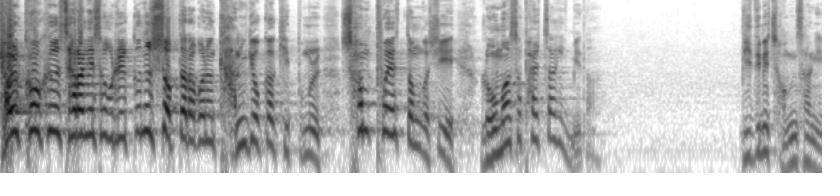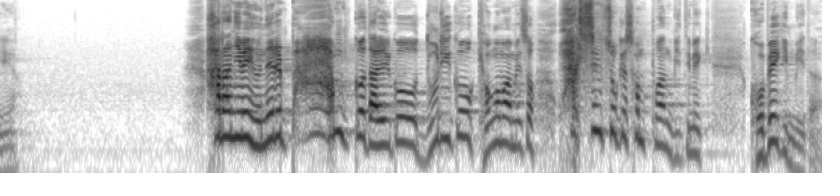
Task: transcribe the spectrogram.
결코 그 사랑에서 우리를 끊을 수 없다라고 하는 감격과 기쁨을 선포했던 것이 로마서 8장입니다. 믿음의 정상이에요. 하나님의 은혜를 마음껏 알고 누리고 경험하면서 확신 속에 선포한 믿음의 고백입니다.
